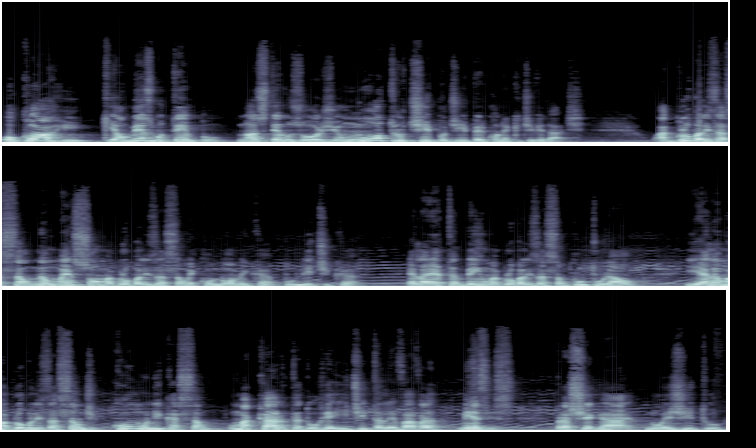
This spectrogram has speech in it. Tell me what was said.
Ocorre que, ao mesmo tempo, nós temos hoje um outro tipo de hiperconectividade a globalização não é só uma globalização econômica, política, ela é também uma globalização cultural e ela é uma globalização de comunicação. Uma carta do rei Hitita levava meses para chegar no Egito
